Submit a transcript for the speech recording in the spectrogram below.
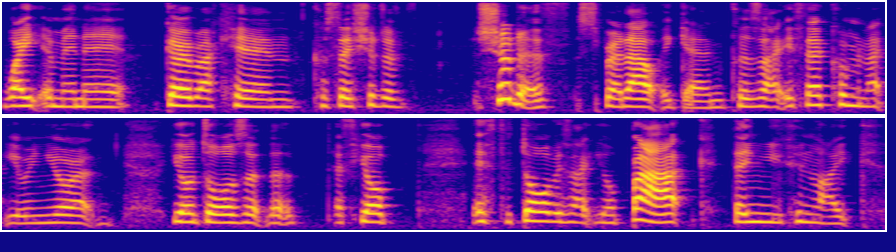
wait a minute go back in because they should have should have spread out again because like if they're coming at you and you're at your doors at the if you're if the door is at your back then you can like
